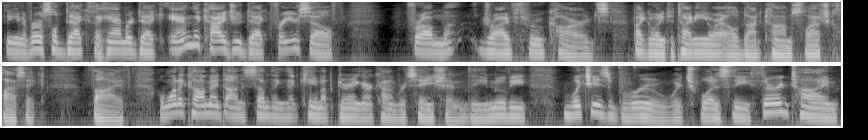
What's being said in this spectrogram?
the universal deck, the hammer deck, and the kaiju deck for yourself from drive through cards by going to tinyurl.com slash classic five. I want to comment on something that came up during our conversation. The movie Witch's Brew, which was the third time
